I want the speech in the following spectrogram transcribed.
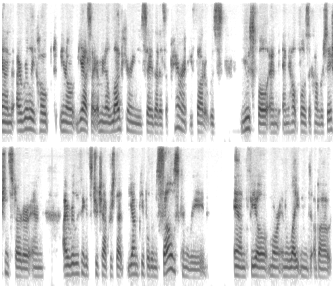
and i really hoped you know yes I, I, mean i love hearing you say that as a parent you thought it was useful and and helpful as a conversation starter and i really think it's two chapters that young people themselves can read and feel more enlightened about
